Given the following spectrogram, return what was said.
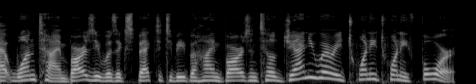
At one time, Barzee was expected to be behind bars until January 2024.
